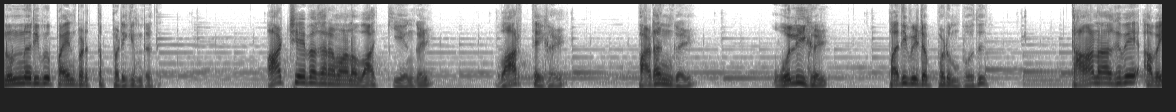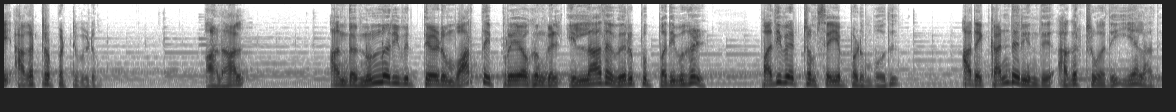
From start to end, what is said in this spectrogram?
நுண்ணறிவு பயன்படுத்தப்படுகின்றது. ஆட்சேபகரமான வாக்கியங்கள் வார்த்தைகள் படங்கள் ஒலிகள் பதிவிடப்படும் போது தானாகவே அவை அகற்றப்பட்டுவிடும். ஆனால் அந்த நுண்ணறிவு தேடும் வார்த்தை பிரயோகங்கள் இல்லாத வெறுப்பு பதிவுகள் பதிவேற்றம் செய்யப்படும் போது அதை கண்டறிந்து அகற்றுவது இயலாது.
